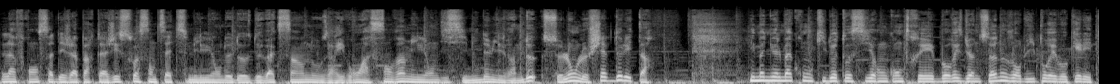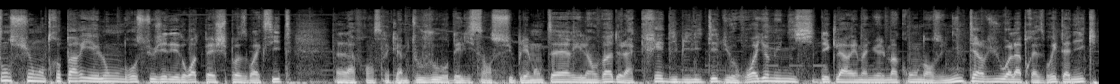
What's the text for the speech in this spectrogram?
La France a déjà partagé 67 millions de doses de vaccins. Nous arriverons à 120 millions d'ici mi-2022 selon le chef de l'État. Emmanuel Macron qui doit aussi rencontrer Boris Johnson aujourd'hui pour évoquer les tensions entre Paris et Londres au sujet des droits de pêche post-Brexit. La France réclame toujours des licences supplémentaires. Il en va de la crédibilité du Royaume-Uni, déclare Emmanuel Macron dans une interview à la presse britannique.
